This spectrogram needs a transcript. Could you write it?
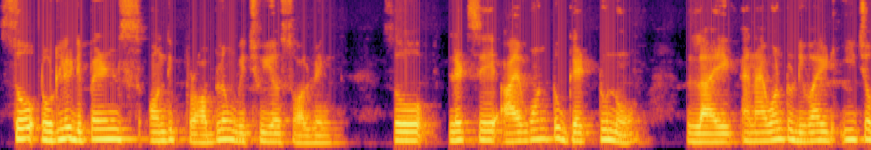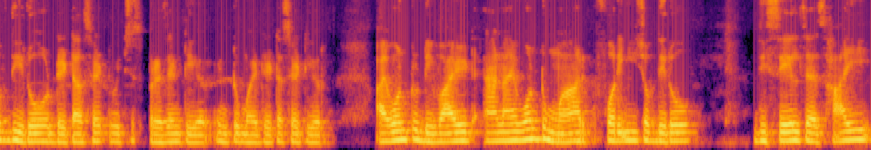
So totally depends on the problem which we are solving. So let's say i want to get to know like and i want to divide each of the row data set which is present here into my data set here. I want to divide and I want to mark for each of the row the sales as high,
